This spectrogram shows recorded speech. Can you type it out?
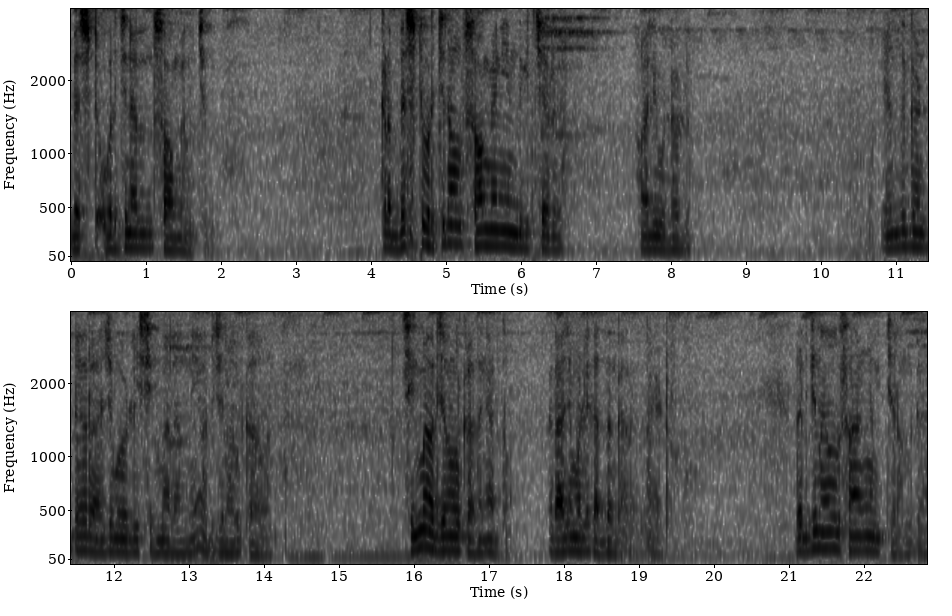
బెస్ట్ ఒరిజినల్ సాంగ్ అని వచ్చింది. ఇక్కడ బెస్ట్ ఒరిజినల్ సాంగ్ అని ఎందుకు ఇచ్చారు? హాలీవుడ్ వాళ్ళు. ఎందుకంటే రాజమౌళి సినిమాలన్నీ ఒరిజినల్ కావాలి. సినిమా ఒరిజినల్ కాదని అర్థం. రాజమౌళికి అర్థం కాలేదు మ్యాటర్ ఒరిజినల్ సాంగ్ అని ఇచ్చారు అందుకని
